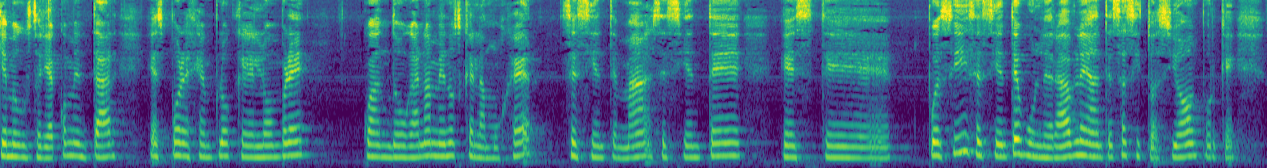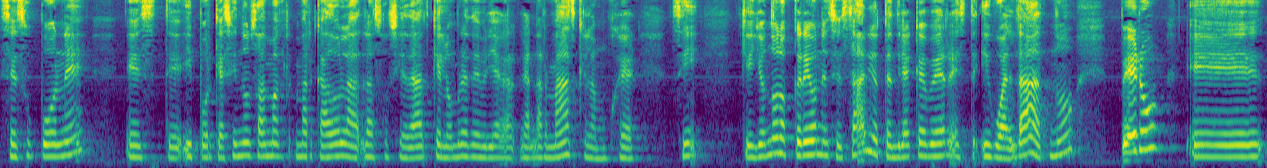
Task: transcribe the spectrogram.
que me gustaría comentar es, por ejemplo, que el hombre cuando gana menos que la mujer se siente mal, se siente, este, pues sí, se siente vulnerable ante esa situación porque se supone, este, y porque así nos ha marcado la, la sociedad que el hombre debería ganar más que la mujer, ¿sí? Que yo no lo creo necesario, tendría que haber este, igualdad, ¿no? Pero eh,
